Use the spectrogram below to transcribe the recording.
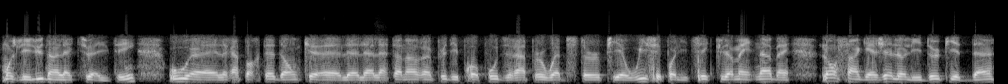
Moi je l'ai lu dans l'actualité où euh, elle rapportait donc euh, la, la, teneur un peu des propos du rappeur Webster. Puis oui c'est politique. Puis là maintenant ben là on s'engageait là les deux pieds dedans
